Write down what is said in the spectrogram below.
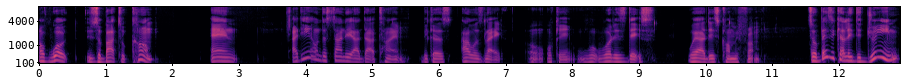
of what is about to come. And I didn't understand it at that time because I was like, oh, okay, w- what is this? Where are these coming from? So basically, the dream,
